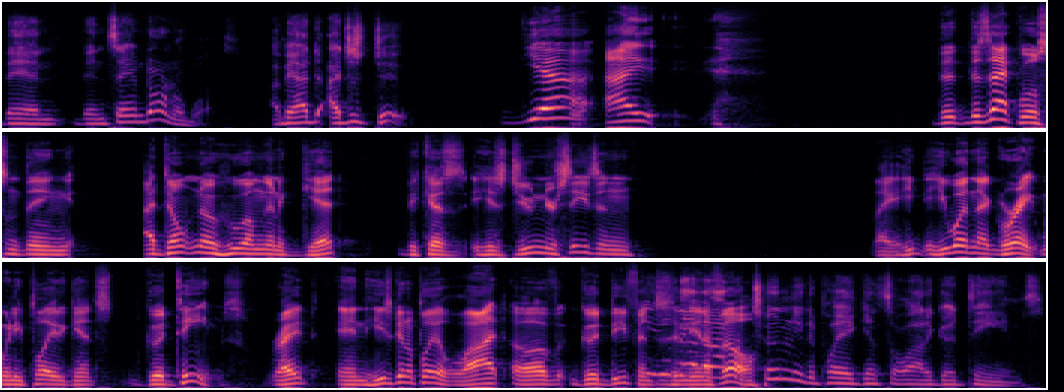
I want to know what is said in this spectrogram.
than than Sam Darnold was. I mean, I, I just do. yeah I the the Zach Wilson thing. I don't know who I'm going to get because his junior season, like he he wasn't that great when he played against good teams, right? And he's going to play a lot of good defenses in the NFL. opportunity to play against a lot of good teams.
